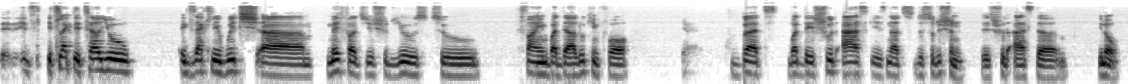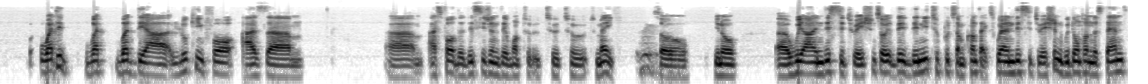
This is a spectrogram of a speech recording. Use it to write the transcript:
it's it's like they tell you exactly which um, methods you should use to find what they are looking for. Yeah. But what they should ask is not the solution. They should ask the, you know, what it what what they are looking for as um, um, as for the decisions they want to to to, to make. Mm-hmm. So you know, uh, we are in this situation. So they, they need to put some context. We're in this situation. We don't understand.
